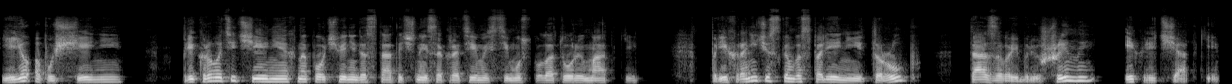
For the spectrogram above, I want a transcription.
ее опущении, при кровотечениях на почве недостаточной сократимости мускулатуры матки, при хроническом воспалении труб, тазовой брюшины и клетчатки.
